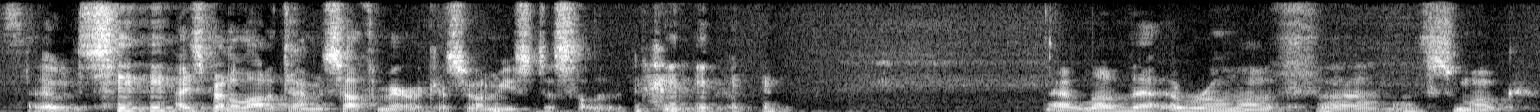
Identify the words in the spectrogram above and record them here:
salute. I spent a lot of time in South America, so I'm used to salute. I love that aroma of, uh, of smoke.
